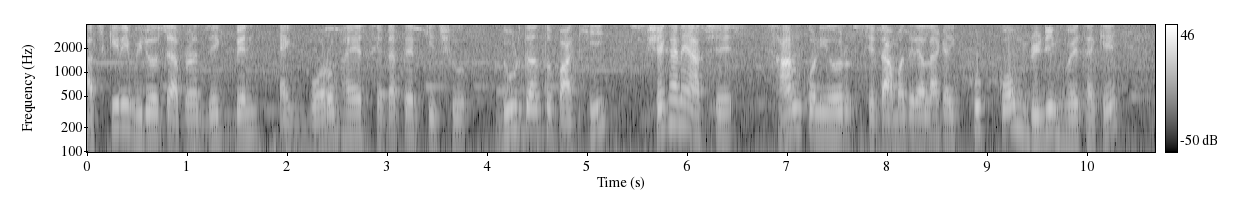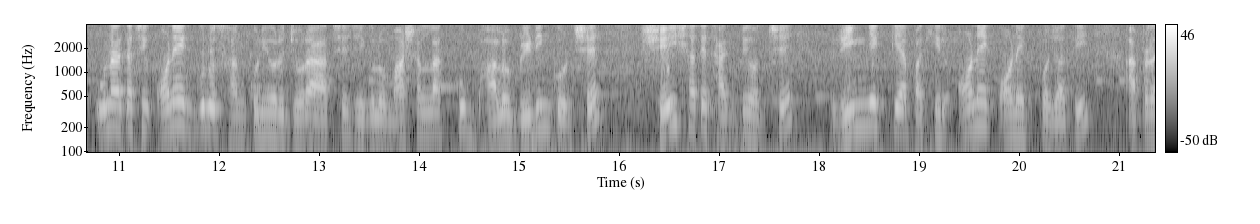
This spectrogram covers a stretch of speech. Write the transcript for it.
আজকের এই ভিডিওতে আপনারা দেখবেন এক বড় ভাইয়ের সেট কিছু দুর্দান্ত পাখি। সেখানে আছে সানকনিওর যেটা আমাদের এলাকায় খুব কম ব্রিডিং হয়ে থাকে। ওনার কাছে অনেকগুলো সানকনিওর জোড়া আছে, যেগুলো মাসাল্লাহ খুব ভালো ব্রিডিং করছে। সেই সাথে থাকবে হচ্ছে রিংনেক টিয়া পাখির অনেক অনেক প্রজাতি। আপনারা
